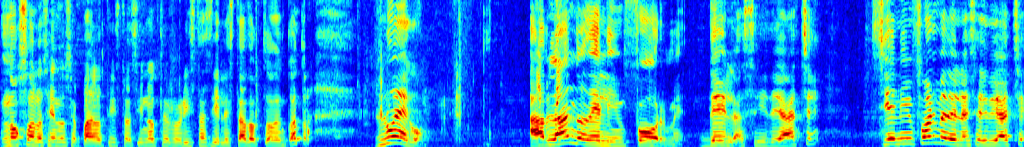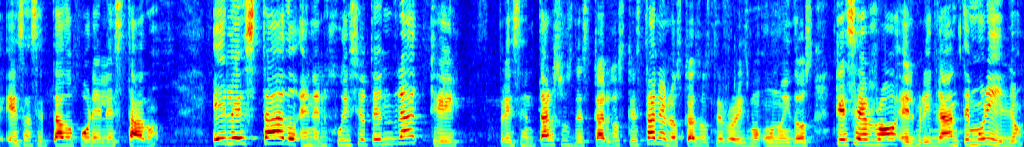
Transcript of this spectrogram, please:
no solo siendo separatistas, sino terroristas y el Estado actuó en contra. Luego, hablando del informe de la CIDH, si el informe de la CIDH es aceptado por el Estado, el Estado en el juicio tendrá que presentar sus descargos que están en los casos terrorismo 1 y 2 que cerró el brillante Murillo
